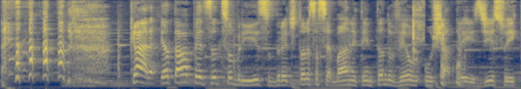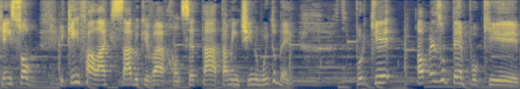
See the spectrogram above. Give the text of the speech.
Cara, eu tava pensando sobre isso durante toda essa semana e tentando ver o, o xadrez disso. E quem sou, e quem falar que sabe o que vai acontecer tá, tá mentindo muito bem. Porque ao mesmo tempo que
